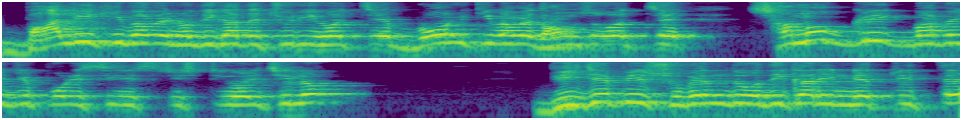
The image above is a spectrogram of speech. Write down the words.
বালি কীভাবে নদীঘাতে চুরি হচ্ছে, বন কীভাবে ধ্বংস হচ্ছে, সামগ্রিকভাবে যে পরিস্থিতির সৃষ্টি হয়েছিল বিজেপি শুভেন্দু অধিকারীর নেতৃত্বে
